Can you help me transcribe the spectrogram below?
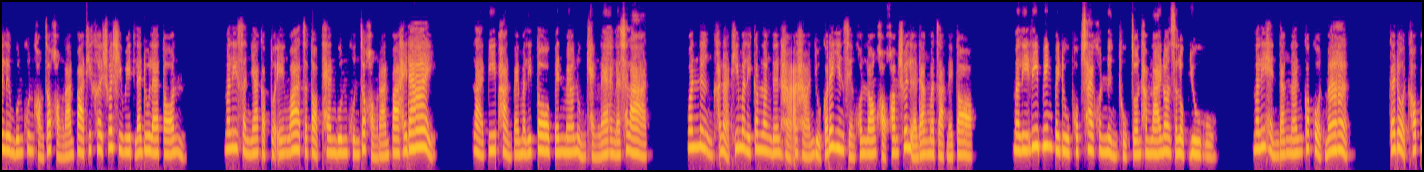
ยลืมบุญคุณของเจ้าของร้านปลาที่เคยช่วยชีวิตและดูแลตนมะลิสัญญากับตัวเองว่าจะตอบแทนบุญคุณเจ้าของร้านปลาให้ได้ หลายปีผ่านไปมะลิโตเป็นแมวหนุ่มแข็งแรงและฉลาด วันหนึ่ง ขณะที่มะลิกำลังเดินหาอาหารอยู่ก็ได้ยินเสียงคนร้องขอความช่วยเหลือดังมาจากในตอกมะลิรีบวิ่งไปดูพบชายคนหนึ่งถูกโจรทำร้ายนอนสลบอยู่มะลิเห็นดังนั้นก็โกรธมาก กระโดดเข้าไป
